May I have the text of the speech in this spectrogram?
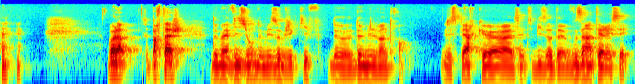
voilà, ce partage de ma vision, de mes objectifs de 2023. J'espère que euh, cet épisode vous a intéressé.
